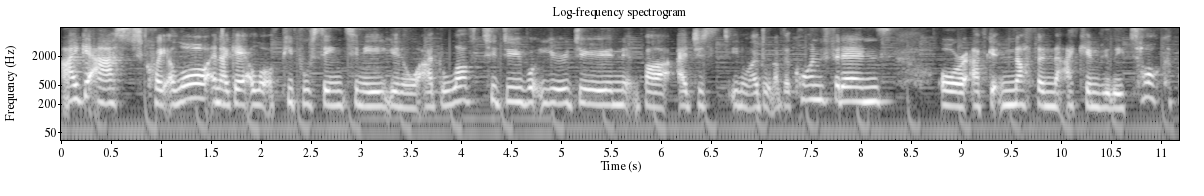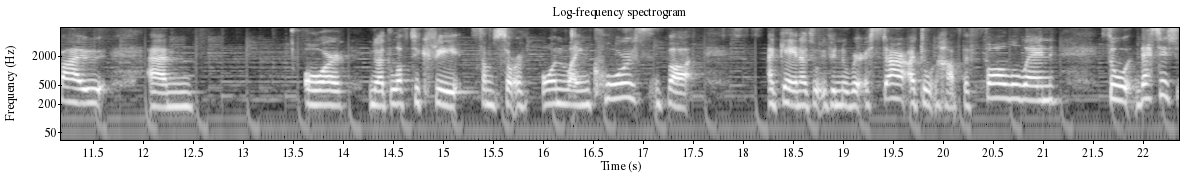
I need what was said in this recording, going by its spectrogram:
I get asked quite a lot, and I get a lot of people saying to me, you know, I'd love to do what you're doing, but I just, you know, I don't have the confidence, or I've got nothing that I can really talk about. Um, or, you know, I'd love to create some sort of online course, but again, I don't even know where to start. I don't have the following. So this is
